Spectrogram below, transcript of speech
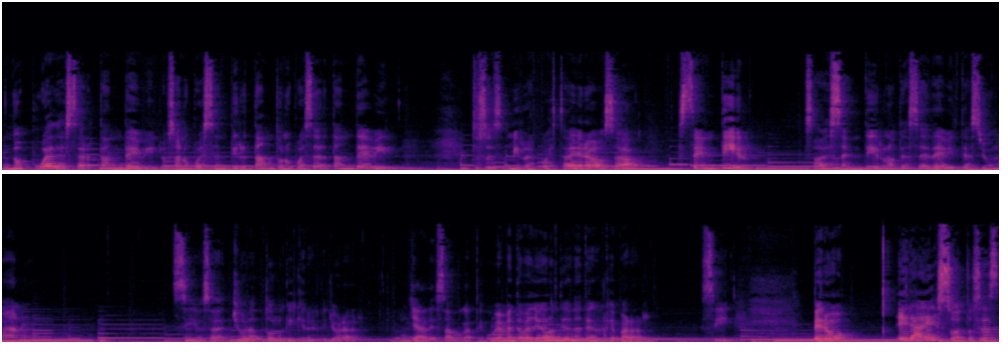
no puedes ser tan débil, o sea, no puedes sentir tanto, no puedes ser tan débil. Entonces mi respuesta era, o sea, sentir, ¿sabes? Sentir no te hace débil, te hace humano. Sí, o sea, llora todo lo que quieras que llorar. Ya, desahógate. Obviamente va a llegar un día donde tengas que parar, ¿sí? Pero era eso, entonces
